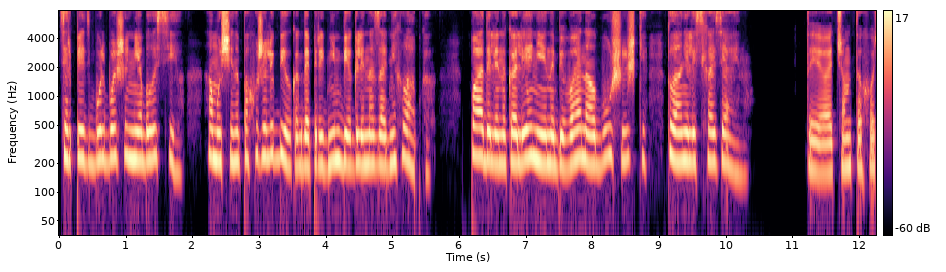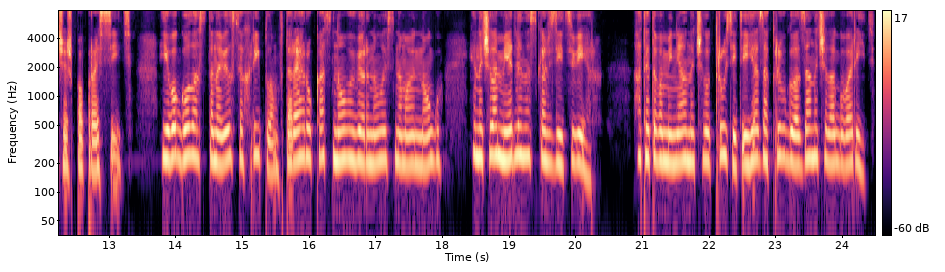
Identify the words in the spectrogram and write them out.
Терпеть боль больше не было сил — а мужчина, похоже, любил, когда перед ним бегали на задних лапках. Падали на колени и, набивая на лбу шишки, кланялись хозяину. «Ты о чем то хочешь попросить?» Его голос становился хриплым, вторая рука снова вернулась на мою ногу и начала медленно скользить вверх. От этого меня начало трусить, и я, закрыв глаза, начала говорить.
